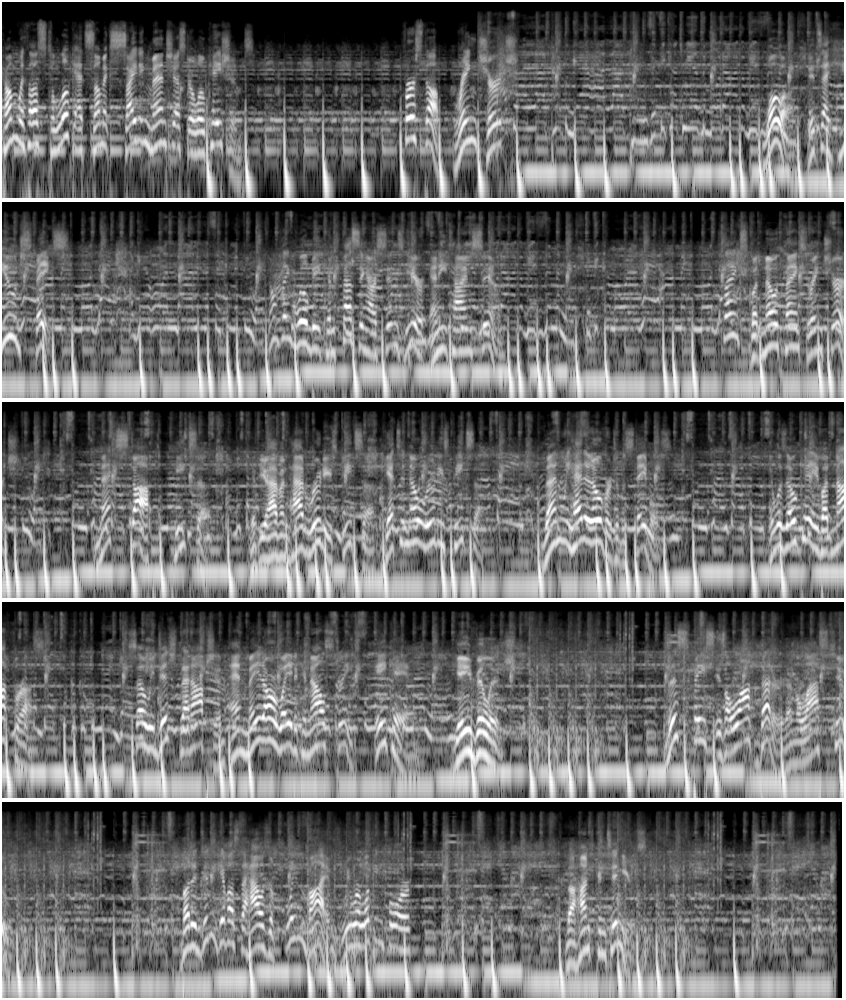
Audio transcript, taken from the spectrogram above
Come with us to look at some exciting Manchester locations. First up, Ring Church. Whoa, it's a huge space. Don't think we'll be confessing our sins here anytime soon. Thanks, but no thanks, Ring Church. Next stop, pizza. If you haven't had Rudy's Pizza, get to know Rudy's Pizza. Then we headed over to the stables. It was okay, but not for us. So we ditched that option and made our way to Canal Street, aka Gay Village. This space is a lot better than the last two. But it didn't give us the House of Flinn vibes we were looking for. The hunt continues.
